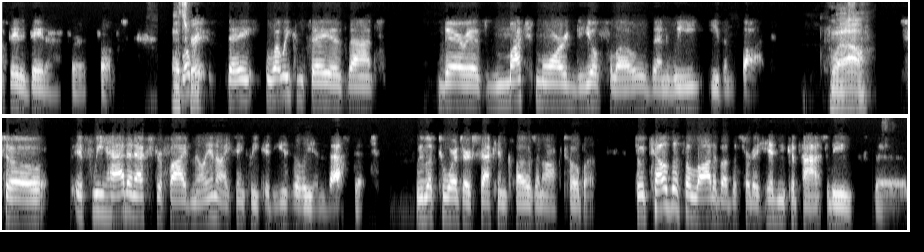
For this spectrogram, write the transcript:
updated data for folks. That's what great. What we can say is that there is much more deal flow than we even thought. Wow. So if we had an extra five million, I think we could easily invest it. We look towards our second close in October. So it tells us a lot about the sort of hidden capacity, the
